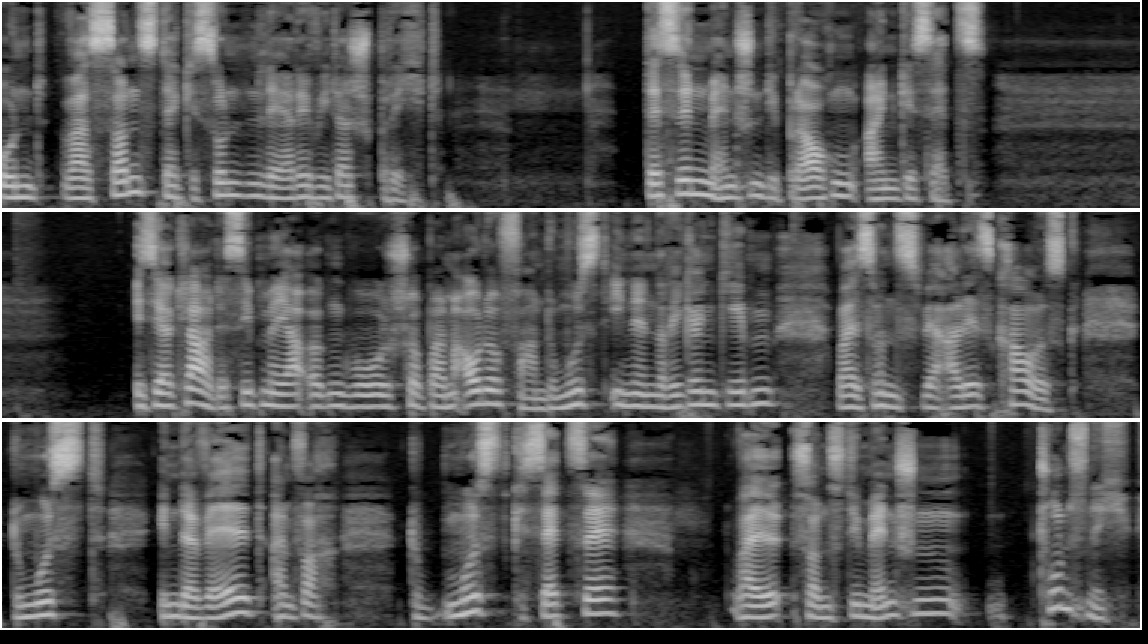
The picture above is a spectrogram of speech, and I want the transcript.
und was sonst der gesunden Lehre widerspricht. Das sind Menschen, die brauchen ein Gesetz. Ist ja klar, das sieht man ja irgendwo schon beim Autofahren. Du musst ihnen Regeln geben, weil sonst wäre alles Chaos. Du musst in der Welt einfach, du musst Gesetze, weil sonst die Menschen tun es nicht.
